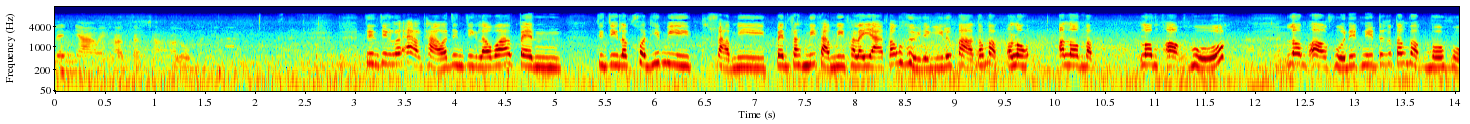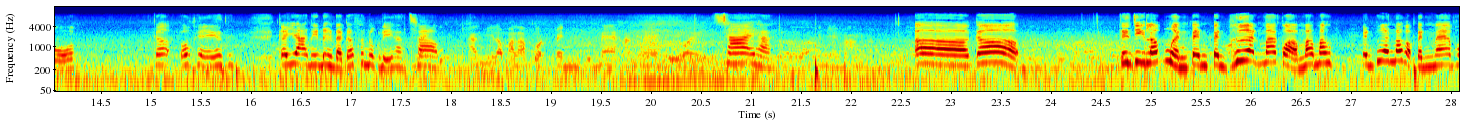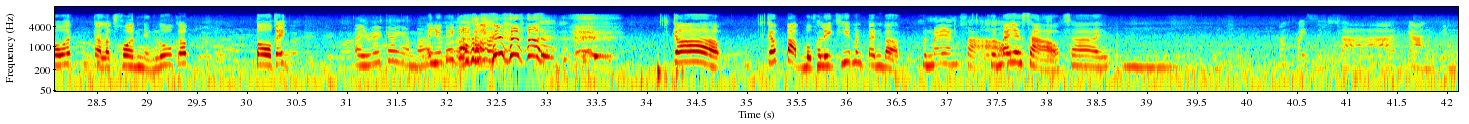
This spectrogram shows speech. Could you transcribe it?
เล่นยากไหมครับกับฉากอารมณ์อันนี้จริงๆแล้วแอบถามว่าจริง ๆ แล้วว่าเป็นจริง ๆ แล้วคนที่มีสามีเป็นสามีสามีภรรยาต้องหึงอย่างนี้หรือเปล่าต้องแบบอารมณ์อารมณ์แบบลมออกหู ลมออกหูนิดๆแล้วก็ต้องแบบโมโห ก็โอเค ก็ยากนิดนึงแต่ก็สนุกดีค่ะชอบครั้งนี้เรามารับบทเป็นคุณแม่ครั้งแรกด้วยใช่ค่ะเป็นไงบ้างครับเออก็จริงๆแล้วเหมือนเป็นเป็นเพื่อนมากกว่ามากมากเป็นเพื่อนมากกว่าเป็นแม่ เพราะว่าแต่ละคนอย่างลูกก็ โตใกล้อายุใกล้ๆกันนะอายุใกล้ๆกันก็ก็ปรับบุคลิกที่มันเป็นแบบคุณแม่ยังสาวคุณแม่ยังสาวใช่ ต้องไปศึกษาการเป็น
